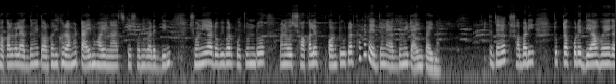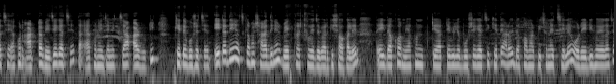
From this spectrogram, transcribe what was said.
সকালবেলা একদমই তরকারি করা আমার টাইম হয় না আজকে শনিবারের দিন। শনি আর রবিবার প্রচণ্ড মানে সকালে কম্পিউটার থাকে তো, এর জন্য একদমই টাইম পাই না। তো যাই হোক, সবারই টুকটাক করে দেয়া হয়ে গেছে। এখন আটটা বেজে গেছে, তা এখন এই যে আমি চা আর রুটি খেতে বসেছি। এইটা দিয়ে আজকে আমার সারাদিনের ব্রেকফাস্ট হয়ে যাবে আর কি সকালের। তো এই দেখো, আমি এখন চেয়ার টেবিলে বসে গেছি খেতে। আর ওই দেখো, আমার পিছনের ছেলে, ও রেডি হয়ে গেছে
